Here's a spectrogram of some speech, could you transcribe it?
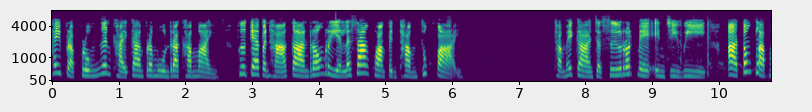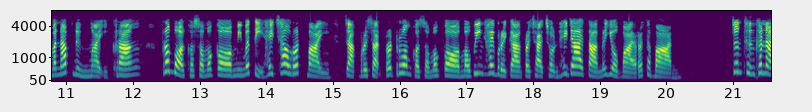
ให้ปรับปรุงเงื่อนไขการประมูลราคาใหม่ เพื่อแก้ปัญหาการร้องเรียนและสร้างความเป็นธรรมทุกฝ่ายทำให้การจัดซื้อรถเมย์ NGV อาจต้องกลับมานับหนึ่งใหม่อีกครั้ง เพราะบอร์ดขสมกมีมติให้เช่ารถใหม่ จากบริษัทรถร่วมขสมกมาวิ่งให้บริการประชาชนให้ได้ตามนโยบายรัฐบาล จนถึงขณะ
